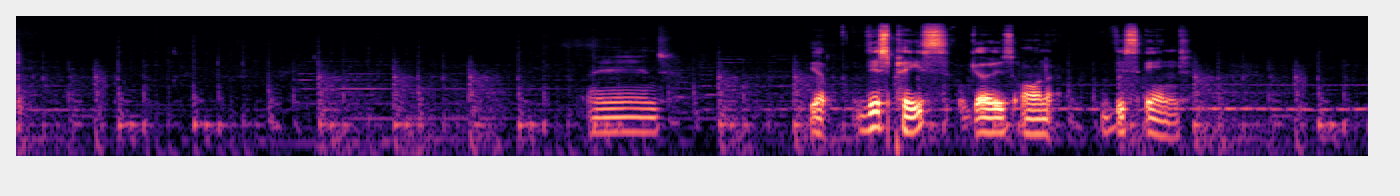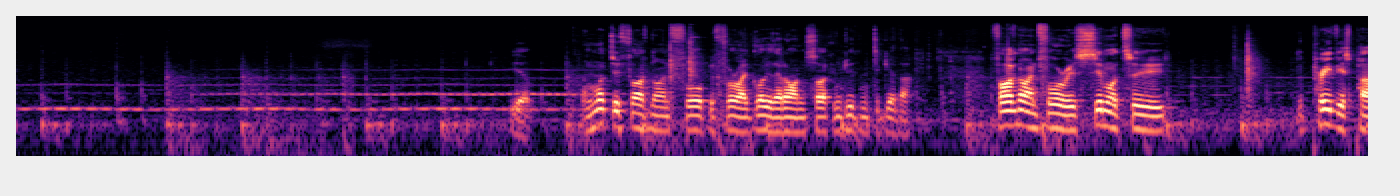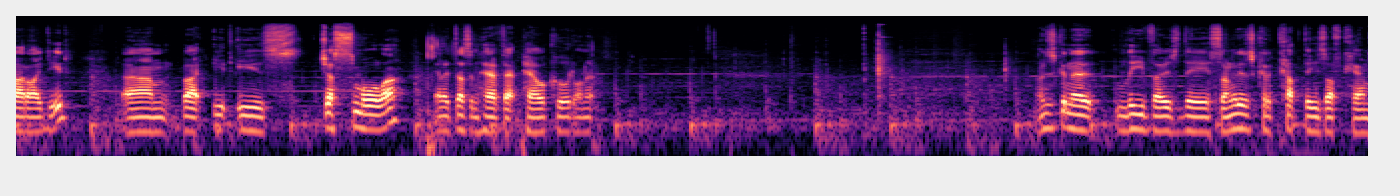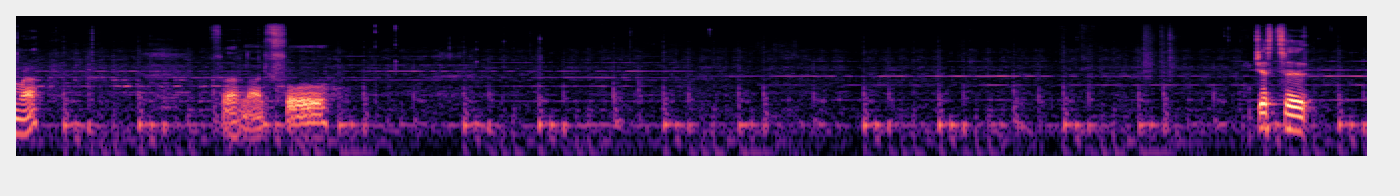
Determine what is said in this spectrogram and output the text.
And yep, this piece goes on this end. Yep I might do 594 before I glue that on so I can do them together. 594 is similar to the previous part I did, um, but it is just smaller and it doesn't have that power cord on it. I'm just going to leave those there. So I'm going to just kind of cut these off camera. 594. Just to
